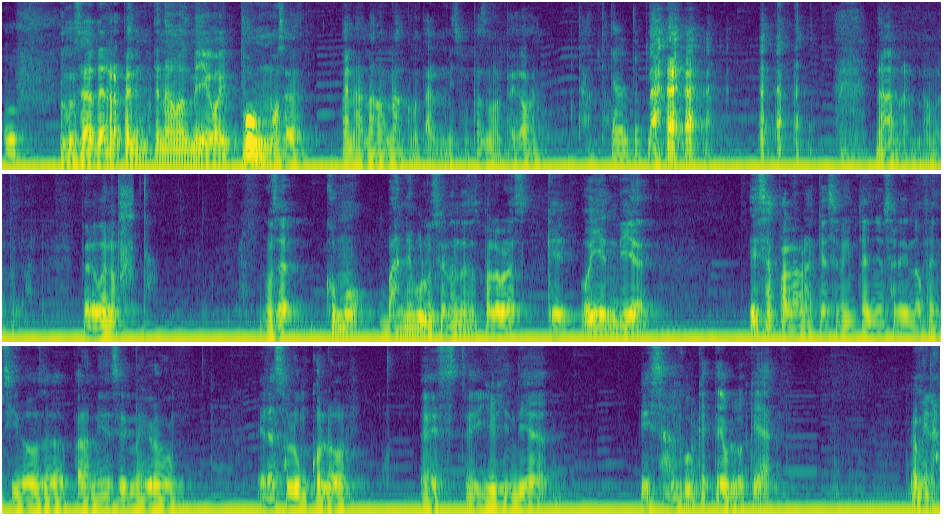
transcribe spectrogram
Uf. o sea, de repente nada más me llegó y ¡pum! O sea, bueno, no, no, como tal, mis papás no me pegaban tanto. Tanto. no, no, no me pegaban. Pero bueno. O sea, ¿cómo van evolucionando esas palabras que hoy en día, esa palabra que hace 20 años era inofensiva, o sea, para mí decir negro era solo un color, este, y hoy en día es algo que te bloquean. Pero mira,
